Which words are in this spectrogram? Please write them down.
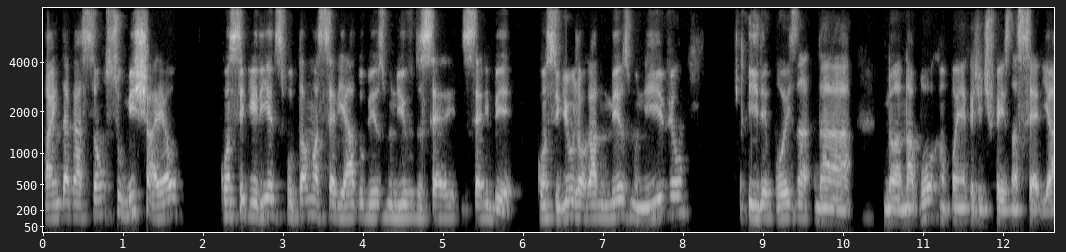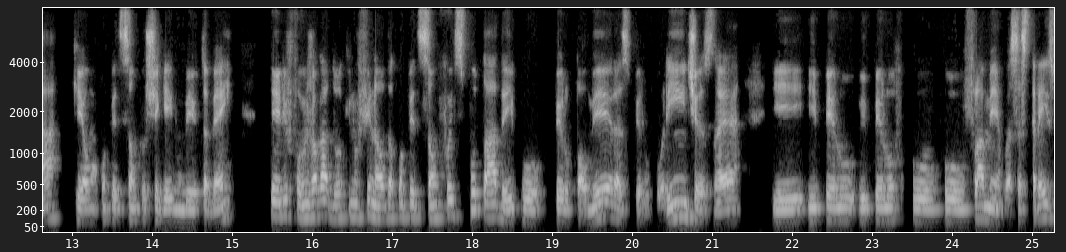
a indagação se o Michael conseguiria disputar uma Série A do mesmo nível da série, Série B. Conseguiu jogar no mesmo nível, e depois, na, na, na, na, boa campanha que a gente fez na Série A, que é uma competição que eu cheguei no meio também, ele foi um jogador que no final da competição foi disputado aí por, pelo Palmeiras, pelo Corinthians, né? E, e pelo, e pelo o, o Flamengo. Essas três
